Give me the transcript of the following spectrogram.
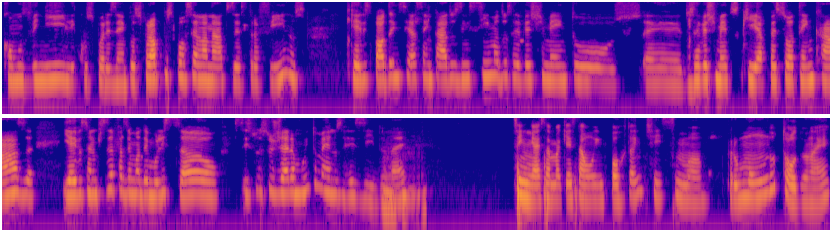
como os vinílicos, por exemplo, os próprios porcelanatos extra finos, que eles podem ser assentados em cima dos revestimentos, é, dos revestimentos que a pessoa tem em casa, e aí você não precisa fazer uma demolição. Isso, isso gera muito menos resíduo, né? uhum. né? Sim, essa é uma questão importantíssima para o mundo todo, né?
